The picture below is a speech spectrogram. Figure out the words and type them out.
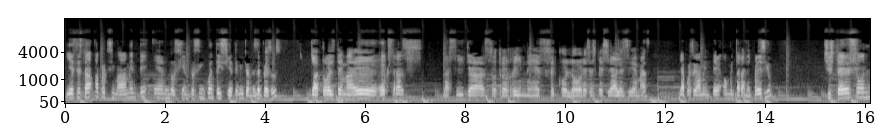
Y este está aproximadamente en 257 millones de pesos. Ya todo el tema de extras, las sillas, otros rines, colores especiales y demás, ya pues obviamente aumentarán el precio. Si ustedes son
